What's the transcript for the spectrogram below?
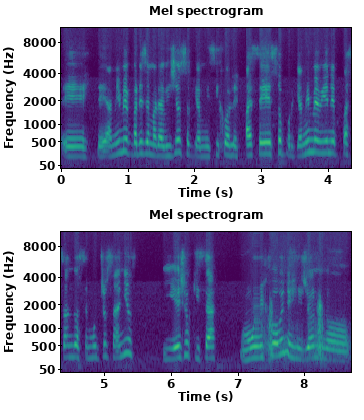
este, a mí me parece maravilloso que a mis hijos les pase eso, porque a mí me viene pasando hace muchos años y ellos quizás muy jóvenes y yo no,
